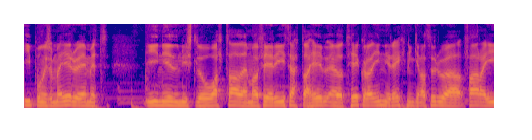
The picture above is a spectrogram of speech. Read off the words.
íbúðin sem eru einmitt í niðuníslu og allt það ef maður fer í þetta hef, eða tekur það inn í reikningin að þurfa að fara í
